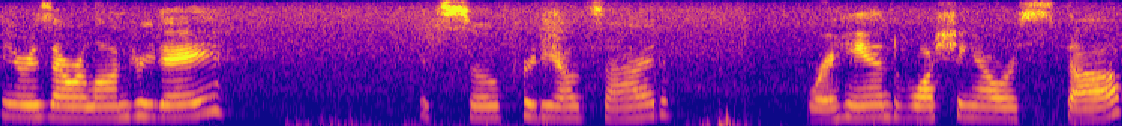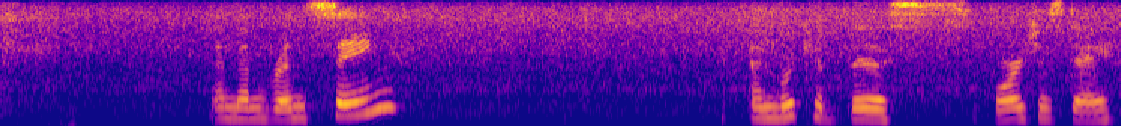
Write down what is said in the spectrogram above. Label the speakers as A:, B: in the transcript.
A: Here is our laundry day. It's so pretty outside. We're hand washing our stuff and then rinsing. And look at this gorgeous day.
